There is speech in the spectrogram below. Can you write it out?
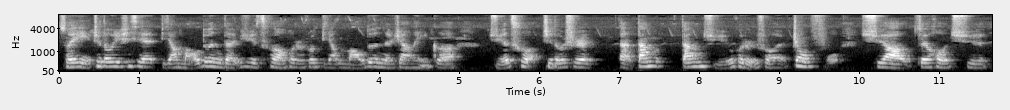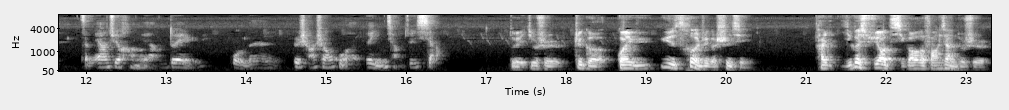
所以这都是一些比较矛盾的预测，或者说比较矛盾的这样的一个决策。这都是呃当当局或者说政府需要最后去怎么样去衡量，对我们日常生活的影响最小。对，就是这个关于预测这个事情，它一个需要提高的方向就是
